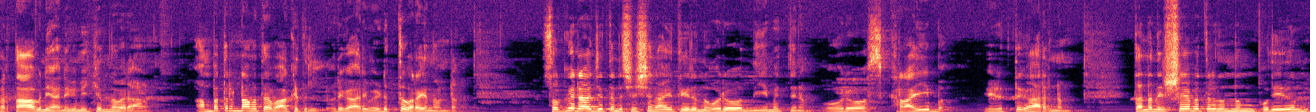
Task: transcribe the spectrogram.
കർത്താവിനെ അനുഗമിക്കുന്നവരാണ്. അമ്പത്തിരണ്ടാമത്തെ വാക്യത്തിൽ ഒരു കാര്യം എടുത്തു പറയുന്നുണ്ട്. സ്വർഗരാജ്യത്തിന്റെ ശിഷ്യനായി തീരുന്ന ഓരോ നിയമജ്ഞനും ഓരോ സ്ക്രൈബ് എഴുത്തുകാരനും തന്റെ നിക്ഷേപത്തിൽ നിന്നും പുതിയതും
